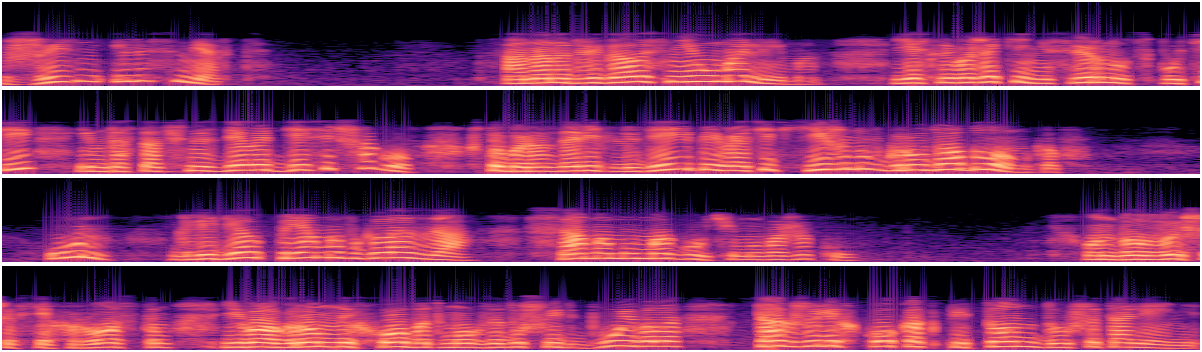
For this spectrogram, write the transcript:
Жизнь или смерть? Она надвигалась неумолимо. Если вожаки не свернут с пути, им достаточно сделать десять шагов, чтобы раздавить людей и превратить хижину в груду обломков. Ун глядел прямо в глаза самому могучему вожаку. Он был выше всех ростом, его огромный хобот мог задушить буйвола так же легко, как питон душит оленя.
